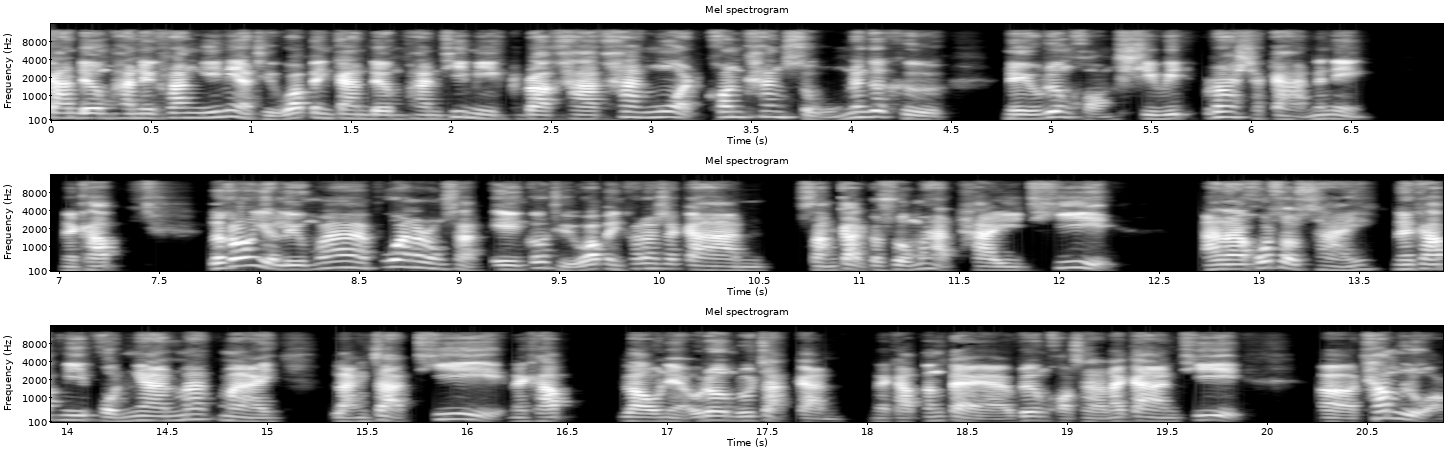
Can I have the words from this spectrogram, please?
การเดิมพันในครั้งนี้เนี่ยถือว่าเป็นการเดิมพันที่มีราคาค่างวดค่อนข้างสูง นั่นก็คือในเรื่องของชีวิตราชการนั่นเองนะครับแล้วก็ต้องอย่าลืมว่าผู้ว่านรงศักดิ์เองก็ถือว่าเป็นข้าราชการสังกัดกระทรวงมหาดไทยที่อนาคตสดใสนะครับมีผลงานมากมายหลังจากที่นะครับเราเนี่ยเริ่มรู้จักกันนะครับตั้งแต่เรื่องของสถานการณ์ที่ถ้ำหลวง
